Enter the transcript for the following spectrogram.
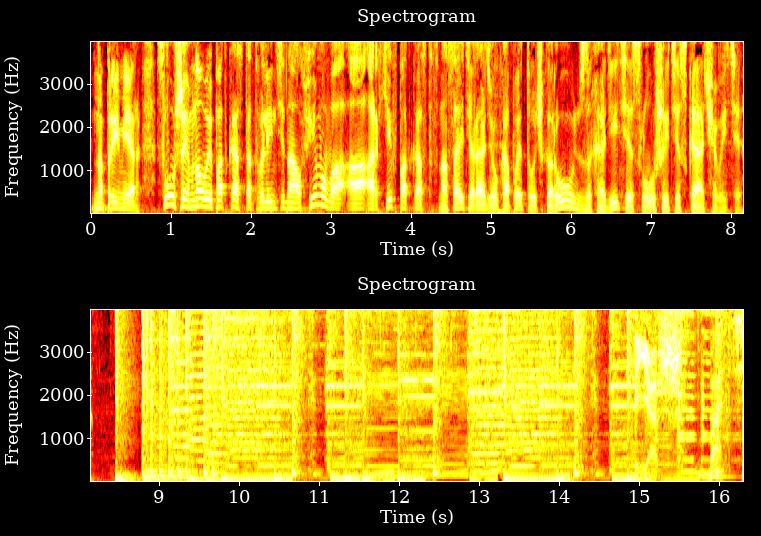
Например. Слушаем новый подкаст от Валентина Алфимова, а архив подкастов на сайте radiokp.ru. Заходите, слушайте, скачивайте. Я ж бать.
